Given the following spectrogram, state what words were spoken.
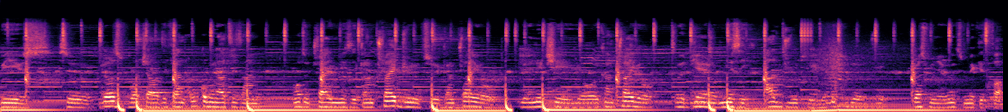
waves. So just watch out if you're an upcoming artist and want to try music, you can try drill too. You can try your your niche, your you can try your your genre of music. Add drill to it. Trust me, you're going to make it far.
